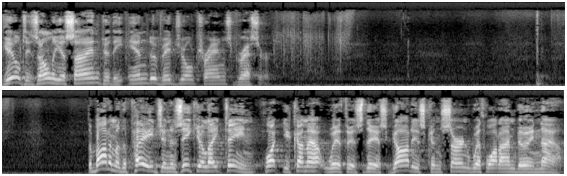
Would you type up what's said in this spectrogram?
Guilt is only assigned to the individual transgressor. The bottom of the page in Ezekiel 18, what you come out with is this God is concerned with what I'm doing now.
